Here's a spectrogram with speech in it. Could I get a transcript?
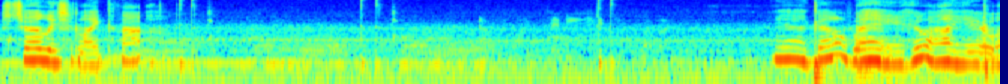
Surely she'd like that. Yeah, go away. Who are you?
